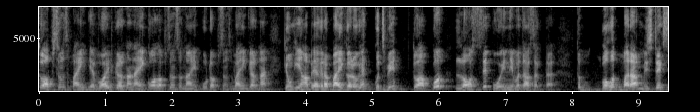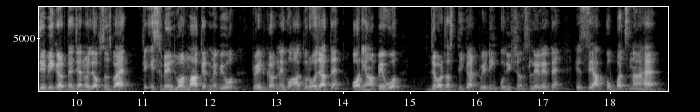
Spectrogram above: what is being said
तो ऑप्शंस बाइंग अवॉइड करना, ना ही कॉल ऑप्शंस और ना ही पुट ऑप्शंस बाइंग करना, क्योंकि यहाँ पे अगर आप बाई करोगे कुछ भी तो आपको लॉस से कोई नहीं बचा सकता। तो बहुत बड़ा मिस्टेक्स ये भी करते हैं जनरली ऑप्शंस बाय कि इस रेंज बाउंड मार्केट में भी वो ट्रेड करने को आतुर हो जाते हैं और यहाँ पे वो ज़बरदस्ती का ट्रेडिंग पोजीशंस ले लेते हैं, इससे आपको बचना है।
